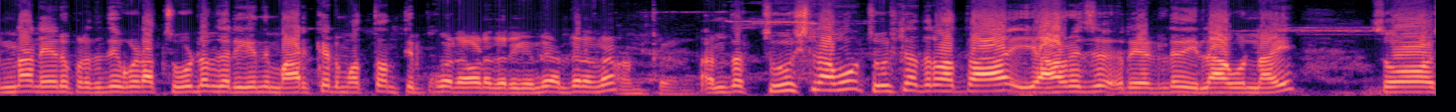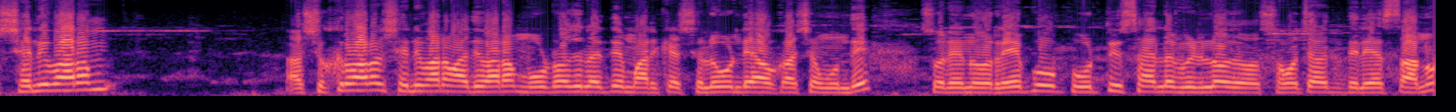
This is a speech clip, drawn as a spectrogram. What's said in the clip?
అన్న నేను ప్రతిదీ కూడా చూడడం జరిగింది. మార్కెట్ మొత్తం తిప్పుకొని రావడం జరిగింది. అంతేనా? అంతే. చూసినాము. చూసిన తర్వాత యావరేజ్ రేట్ అనేది ఇలా ఉన్నాయి. సో శనివారం శుక్రవారం శనివారం ఆదివారం మూడు రోజులు అయితే మార్కెట్ సెలవు ఉండే అవకాశం ఉంది. సో నేను రేపు పూర్తి స్థాయిలో వీడియోలో సమాచారం తెలియస్తాను.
